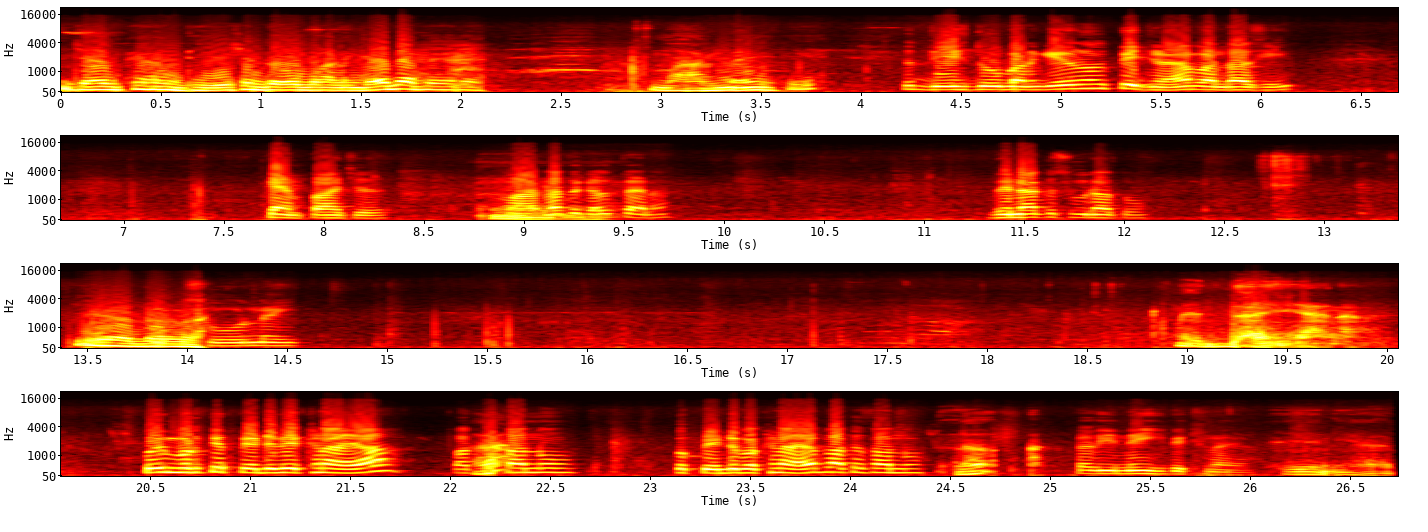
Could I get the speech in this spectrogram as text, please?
ਜਦ ਫਿਰ ਦੇਸ਼ ਦੋ ਬਣ ਗਏ ਤਾਂ ਫਿਰ ਮਾਰਨਾ ਹੀ ਸੀ। ਤੇ ਦੇਸ਼ ਦੋ ਬਣ ਗਏ ਉਹਨਾਂ ਨੂੰ ਭੇਜਣਾ ਬੰਦਾ ਸੀ। ਕੈਂਪਾਂ 'ਚ। ਮਾਰਨਾ ਤਾਂ ਗਲਤ ਹੈ ਨਾ। ਬਿਨਾਂ ਕਸੂਰਾਂ ਤੋਂ। ਇਹ ਕਸੂਰ ਨਹੀਂ। ਏਦਾਂ ਹੀ ਆ ਨਾ। ਕੋਈ ਮੁੜ ਕੇ ਪਿੰਡ ਵੇਖਣ ਆਇਆ? ਪਾਕਿਸਤਾਨ ਨੂੰ? ਕੋਈ ਪਿੰਡ ਵੇਖਣ ਆਇਆ ਪਾਕਿਸਤਾਨ ਨੂੰ? ਨਾ। ਕਦੀ ਨਹੀਂ ਵੇਖਣ ਆਇਆ। ਇਹ ਨਹੀਂ ਹੈ।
